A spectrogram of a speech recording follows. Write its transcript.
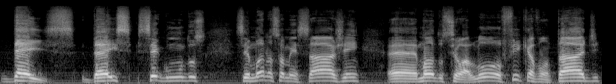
10, 10 segundos. Você manda sua mensagem, eh, manda o seu alô, fique à vontade.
